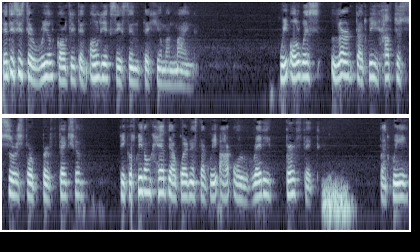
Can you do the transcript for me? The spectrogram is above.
Then this is the real conflict and only exists in the human mind. We always learn that we have to search for perfection because we don't have the awareness that we are already perfect. But we,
